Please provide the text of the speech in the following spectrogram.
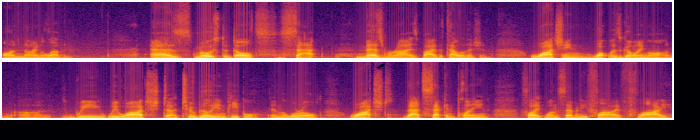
on 9 11? As most adults sat mesmerized by the television, watching what was going on, uh, we, we watched uh, 2 billion people in the world watched that second plane, Flight 175, fly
